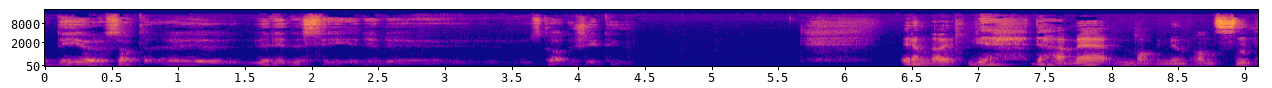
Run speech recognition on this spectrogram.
Og Det gjør også at øh, vi reduserer øh, skadeskytinga. Ragnar, det her med Magnum-Hansen,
